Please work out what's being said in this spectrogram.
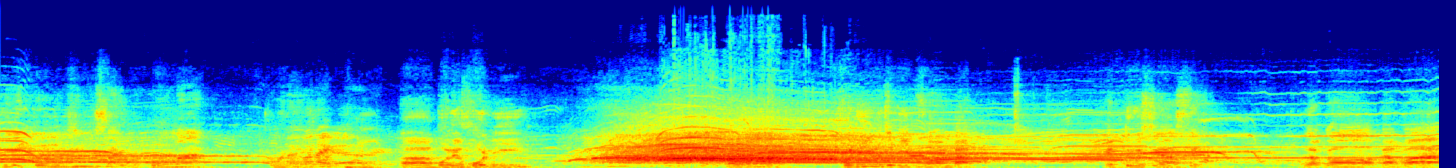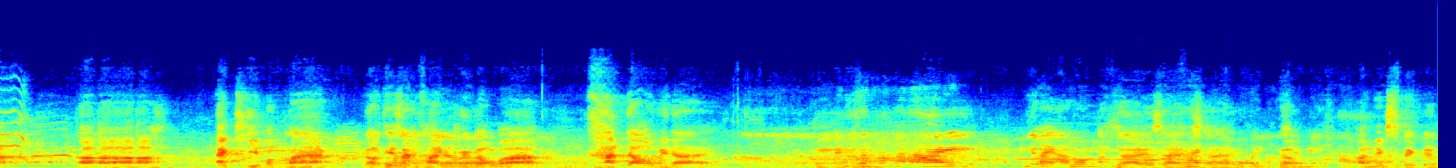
มีอีกตัวหนึงที่นิสัยเหมือนโปมากตัวไหนตัวไหนเอ่ย เอ่อโบเลโคนี่เพราะว่าโคนี่มันจะมีความแบบ เป็นตัวเซียสิกแล้วก็แบบว่า แอคทีฟมากๆ แล้วที่สำคัญคือแบบว่าคาดเดาไม่ได้ไม่รู้จะทำอะไร มีหลายอารมณ์ก็คือใช่ใช่ใช่คล้ายๆกับโอยแบบใช่ไหมคะ unexpected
